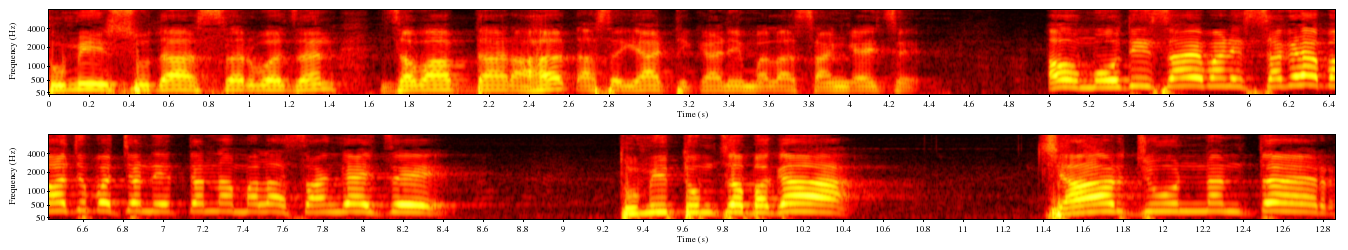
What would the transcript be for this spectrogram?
तुम्ही सुद्धा सर्वजण जबाबदार आहात असं या ठिकाणी मला सांगायचंय. अहो मोदी साहेब आणि सगळ्या भाजपच्या नेत्यांना मला सांगायचे तुम्ही तुमचं बघा चार जून नंतर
